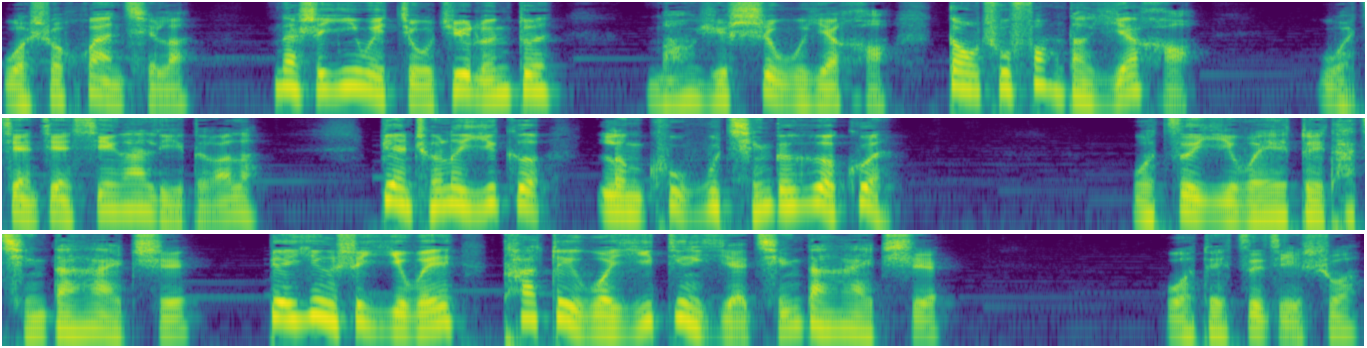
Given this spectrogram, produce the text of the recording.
我说唤起了，那是因为久居伦敦，忙于事务也好，到处放荡也好，我渐渐心安理得了，变成了一个冷酷无情的恶棍。我自以为对他情淡爱痴，便硬是以为他对我一定也情淡爱痴。我对自己说，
